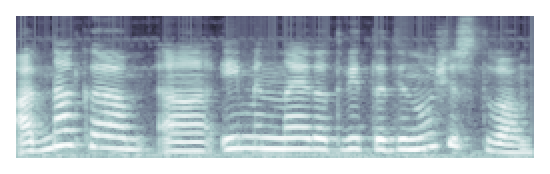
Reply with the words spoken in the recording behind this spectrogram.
Однако а, именно этот вид одиночества,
